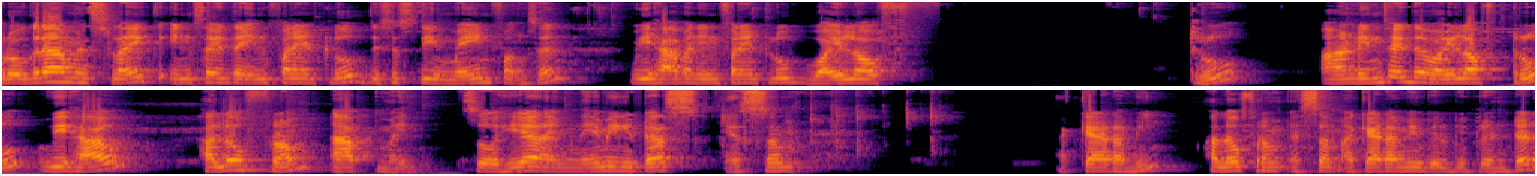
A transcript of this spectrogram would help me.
program is like inside the infinite loop. This is the main function. We have an infinite loop while of true. And inside the while of true we have hello from app main. So here i'm naming it as sm academy. Hello from sm academy will be printed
